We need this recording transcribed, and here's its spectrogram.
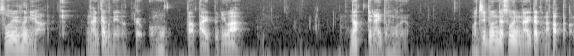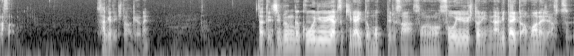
そういうふうにはなりたくねえなって思ったタイプにはなってないと思うのよ。まあ、自分でそういうになりたくなかったからさ避けてきたわけよね。だって自分がこういうやつ嫌いと思ってるさそのそういう人になりたいとは思わないじゃん普通。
